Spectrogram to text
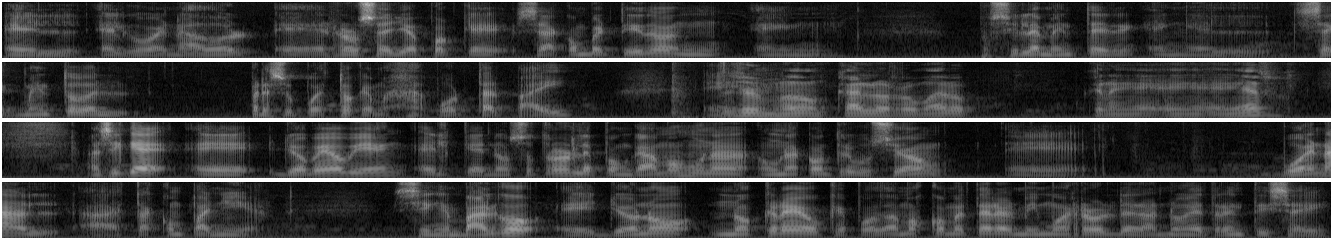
el, el gobernador eh, Rosselló, porque se ha convertido en, en posiblemente en el segmento del presupuesto que más aporta al país. Eh, Entonces, no, don Carlos Romero, ¿creen en, eso? Así que eh, yo veo bien el que nosotros le pongamos una, una contribución eh, buena a estas compañías. Sin embargo, eh, yo no, no creo que podamos cometer el mismo error de las 936.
